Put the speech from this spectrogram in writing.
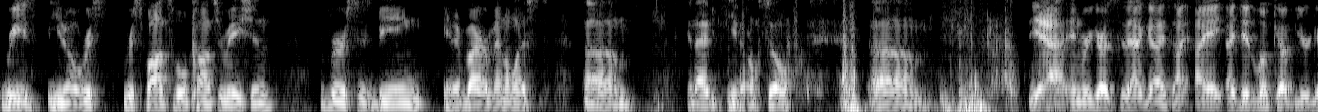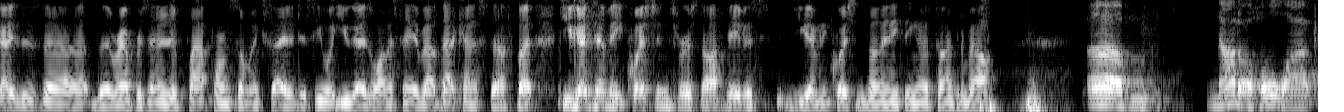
you know, res, responsible conservation versus being an environmentalist. Um, and I, you know, so um yeah in regards to that guys I, I i did look up your guys's uh the representative platform so i'm excited to see what you guys want to say about that kind of stuff. But do you guys have any questions first off davis? Do you have any questions on anything i was talking about? Um not a whole lot.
